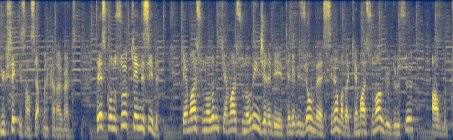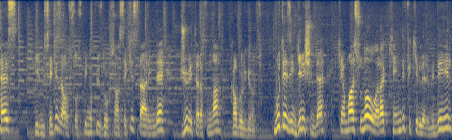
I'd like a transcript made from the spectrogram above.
yüksek lisans yapmaya karar verdi. Tez konusu kendisiydi. Kemal Sunal'ın Kemal Sunal'ı incelediği televizyon ve sinemada Kemal Sunal Güldürüsü adlı tez 28 Ağustos 1998 tarihinde jüri tarafından kabul gördü. Bu tezin girişinde Kemal Sunal olarak kendi fikirlerimi değil,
